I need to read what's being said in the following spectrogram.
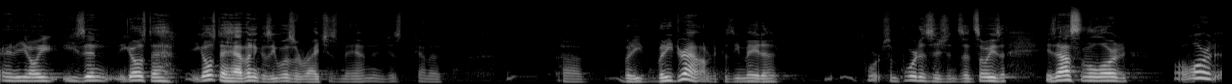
and you know he, he's in he goes to he goes to heaven because he was a righteous man and he just kind of uh, but he but he drowned because he made a poor, some poor decisions, and so he's he's asking the Lord, well, Lord,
